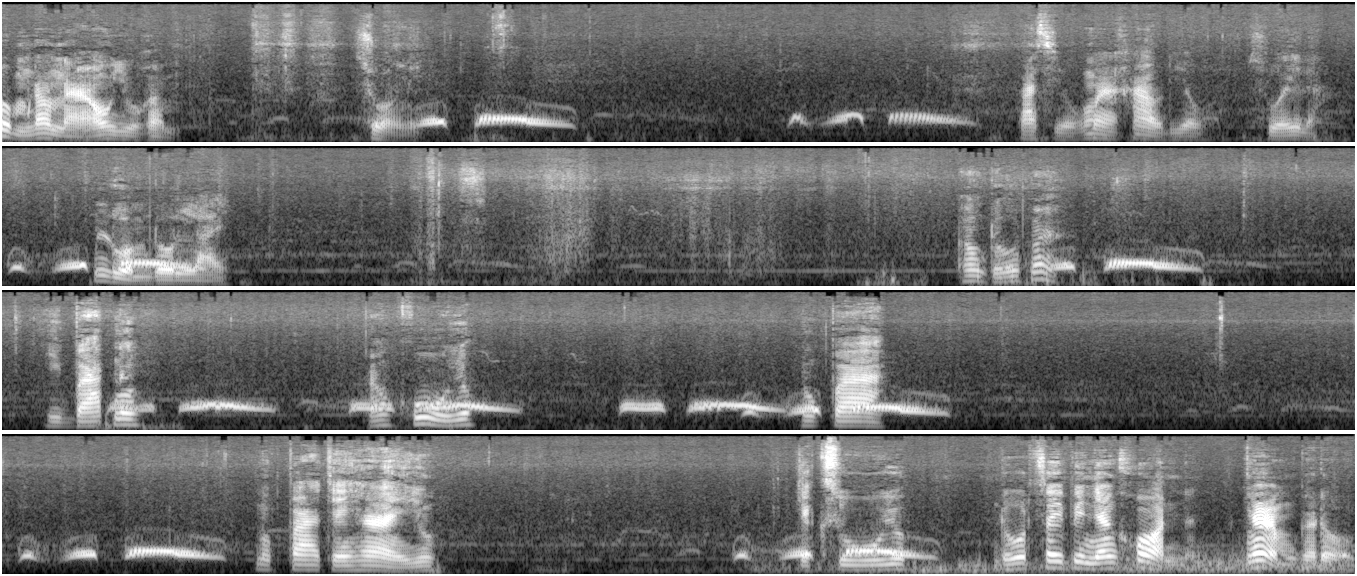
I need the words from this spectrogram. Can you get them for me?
ลมๆหนาวๆอยู่ครับช่วงนี้ ปลาสีออกมาข้าวเดียว สวยล่ะมันรวมโดนหลายเอาโดดมาอีกบาทหนึงเอาคู่ยู่นกปลานกปลาใจหายอยู่จักซูอยู่โดดใส่เป็นยังขอนน่ะงามกระดอก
